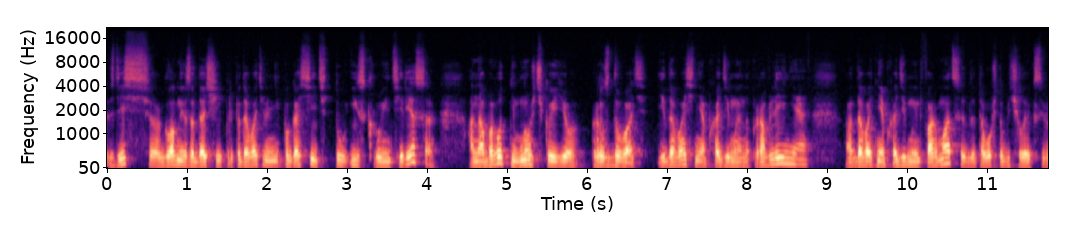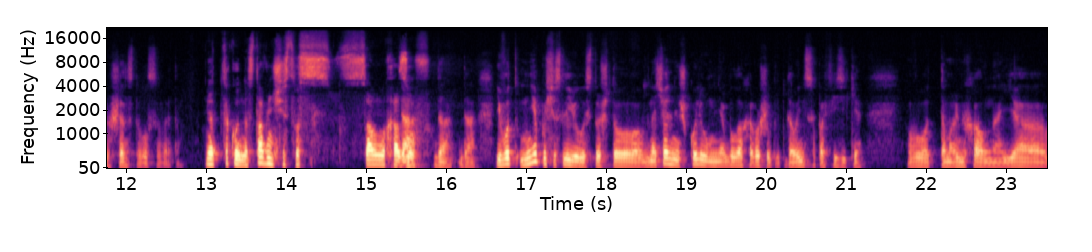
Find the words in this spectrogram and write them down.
здесь главная задача преподавателя не погасить ту искру интереса, а наоборот немножечко ее раздувать и давать необходимое направление, а, давать необходимую информацию для того, чтобы человек совершенствовался в этом. Ну, Это такое наставничество с самых Да, азов. да, да. И вот мне посчастливилось то, что в начальной школе у меня была хорошая преподавательница по физике. Вот, Тамара Михайловна. Я,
